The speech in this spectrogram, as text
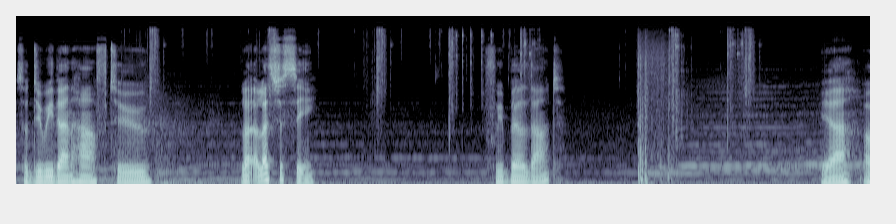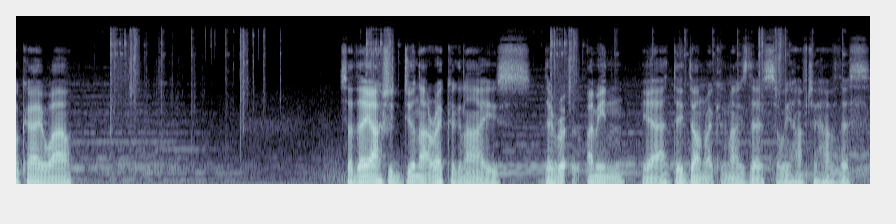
So do we then have to... Let, let's just see. We build that. Yeah, okay, wow. So they actually do not recognize... They, re I mean, yeah, they don't recognize this, so we have to have this.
